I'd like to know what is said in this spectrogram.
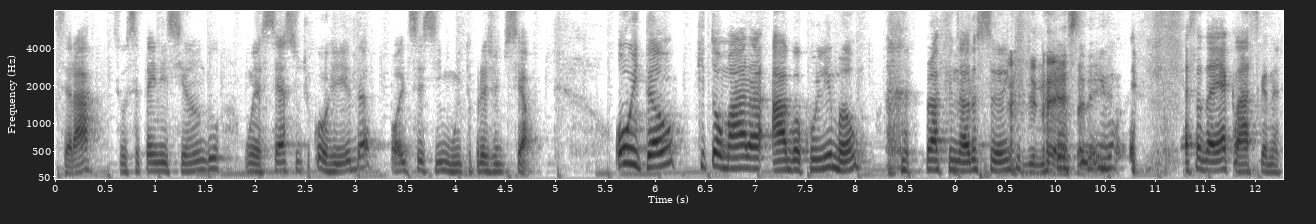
Será? Se você está iniciando um excesso de corrida, pode ser sim muito prejudicial. Ou então, que tomar água com limão para afinar o sangue. essa, daí. essa daí é clássica, né?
